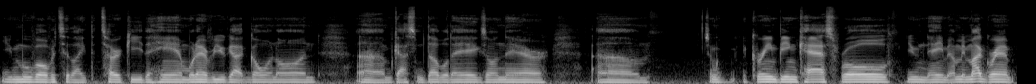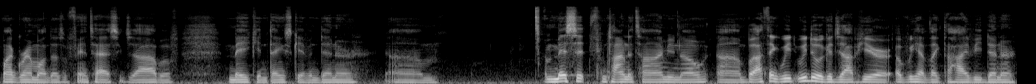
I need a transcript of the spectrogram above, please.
you move over to like the turkey, the ham, whatever you got going on. Um, got some doubled eggs on there. Um, some green bean casserole, you name it. I mean, my grand my grandma does a fantastic job of making Thanksgiving dinner. Um, miss it from time to time, you know. Um, but I think we we do a good job here. Of, we have like the Hy-Vee dinner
